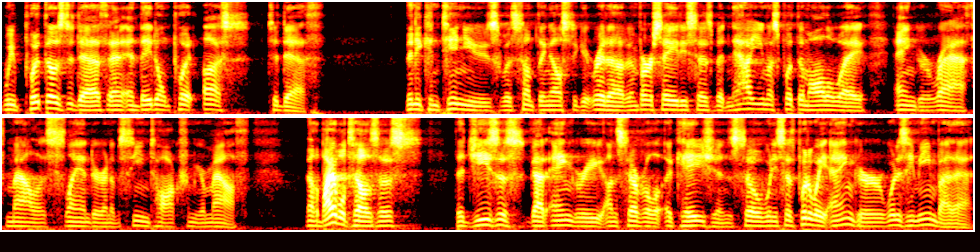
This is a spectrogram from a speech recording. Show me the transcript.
we put those to death and, and they don't put us to death. Then he continues with something else to get rid of. In verse 8, he says, But now you must put them all away anger, wrath, malice, slander, and obscene talk from your mouth. Now, the Bible tells us that Jesus got angry on several occasions. So when he says put away anger, what does he mean by that?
